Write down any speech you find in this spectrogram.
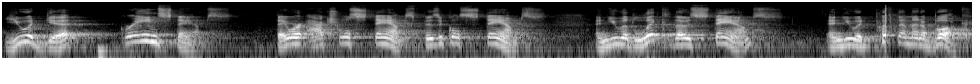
you would get green stamps. They were actual stamps, physical stamps. And you would lick those stamps and you would put them in a book.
